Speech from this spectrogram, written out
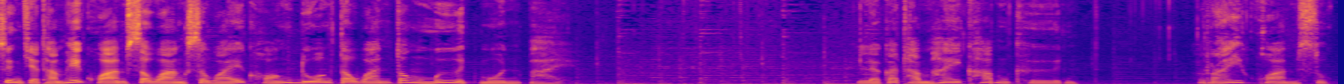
ซึ่งจะทำให้ความสว่างสวัยของดวงตะวันต้องมืดมนไป แล้วก็ทำให้ค่ำคืน ไร้ความสุข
